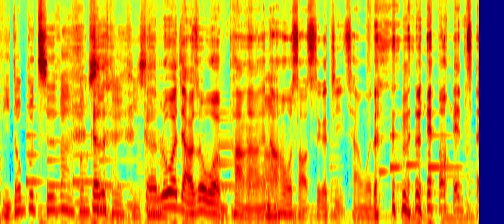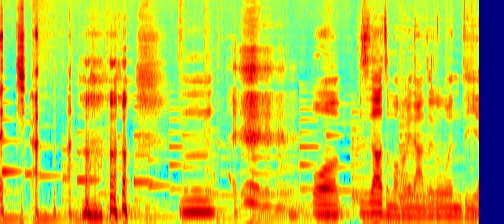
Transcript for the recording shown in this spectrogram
你都不吃饭，丰盛可以提升？可如果假如说我很胖啊，然后我少吃个几餐，我的 能量会增加吗？嗯。我不知道怎么回答这个问题，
